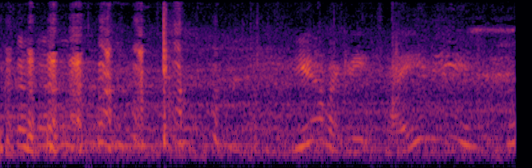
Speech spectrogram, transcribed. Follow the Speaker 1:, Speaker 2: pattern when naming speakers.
Speaker 1: you have a great time, eh?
